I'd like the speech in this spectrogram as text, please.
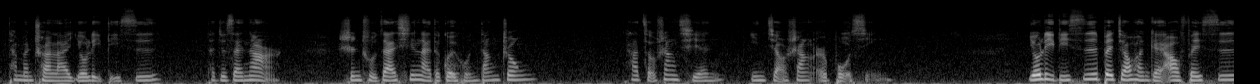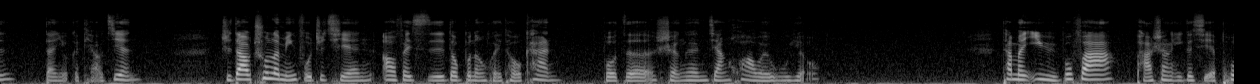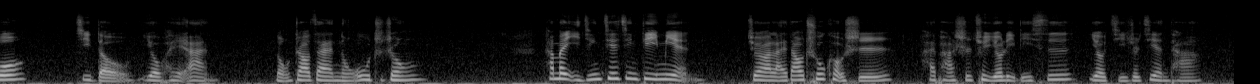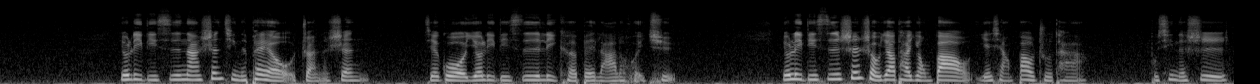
他们传来尤里迪斯，他就在那儿，身处在新来的鬼魂当中。他走上前，因脚伤而跛行。尤里迪斯被交还给奥菲斯，但有个条件：直到出了冥府之前，奥菲斯都不能回头看，否则神恩将化为乌有。他们一语不发，爬上一个斜坡，既陡又黑暗，笼罩在浓雾之中。他们已经接近地面，就要来到出口时，害怕失去尤里迪斯，又急着见他。尤里迪斯那深情的配偶转了身，结果尤里迪斯立刻被拉了回去。尤里迪斯伸手要他拥抱，也想抱住他，不幸的是，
